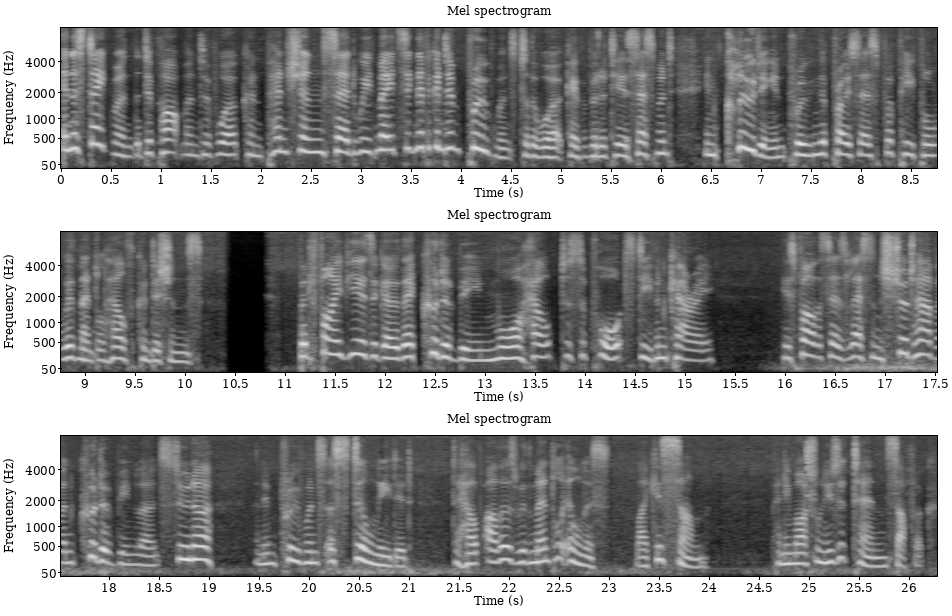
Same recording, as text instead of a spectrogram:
In a statement, the Department of Work and Pension said we've made significant improvements to the work capability assessment, including improving the process for people with mental health conditions. But five years ago, there could have been more help to support Stephen Carré. His father says lessons should have and could have been learnt sooner and improvements are still needed to help others with mental illness like his son. Penny Marshall News at 10, Suffolk.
